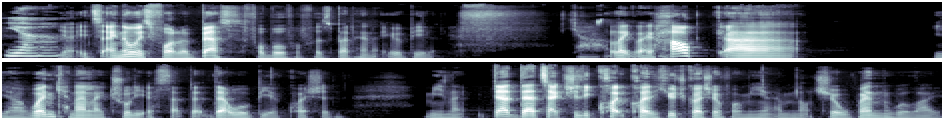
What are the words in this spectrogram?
Yeah. Yeah, it's I know it's for the best for both of us, but then it would be like yeah, like like how uh yeah, when can I like truly accept that? That will be a question. I mean like that that's actually quite quite a huge question for me. I'm not sure when will I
